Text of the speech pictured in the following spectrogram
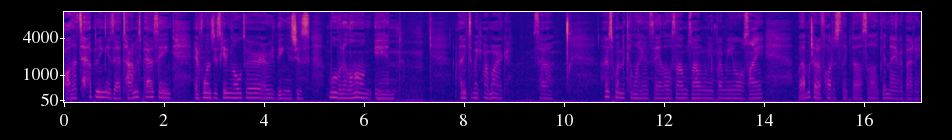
all that's happening is that time is passing, everyone's just getting older, everything is just moving along, and I need to make my mark. So, I just wanted to come on here and say a little something, something for me, you know what I'm saying? But I'm gonna try to fall asleep though. So, good night, everybody.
